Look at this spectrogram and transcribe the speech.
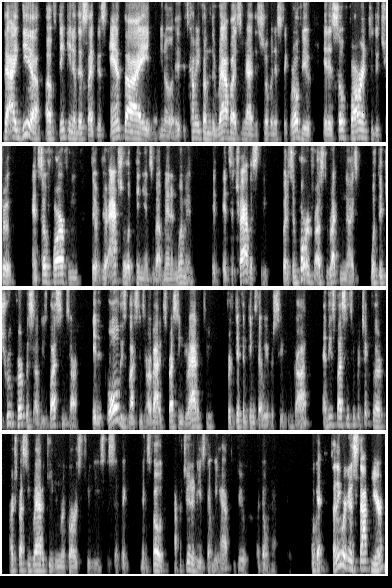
the idea of thinking of this like this anti, you know, it's coming from the rabbis who had this chauvinistic worldview. It is so far into the truth and so far from their, their actual opinions about men and women. It, it's a travesty, but it's important for us to recognize what the true purpose of these blessings are. It, all these blessings are about expressing gratitude for different things that we've received from God And these blessings in particular are expressing gratitude in regards to the specific mitzvot, opportunities that we have to do or don't have to. Okay, so I think we're going to stop here.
